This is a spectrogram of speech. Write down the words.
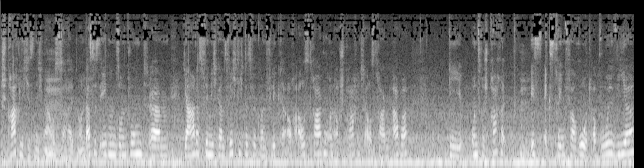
Sprachliches nicht mehr mhm. auszuhalten. Und das ist eben so ein Punkt, ähm, ja, das finde ich ganz wichtig, dass wir Konflikte auch austragen und auch sprachlich austragen. Aber die, unsere Sprache mhm. ist extrem verroht, obwohl wir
